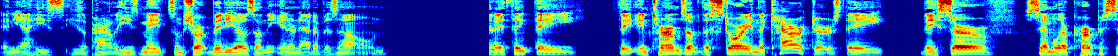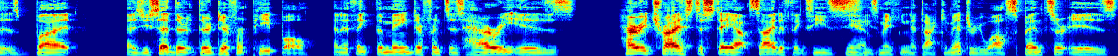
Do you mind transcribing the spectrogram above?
And yeah he's he's apparently he's made some short videos on the internet of his own. And I think they they in terms of the story and the characters they they serve similar purposes but as you said they're they're different people. And I think the main difference is Harry is Harry tries to stay outside of things. He's Yeah. he's making a documentary while Spencer is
